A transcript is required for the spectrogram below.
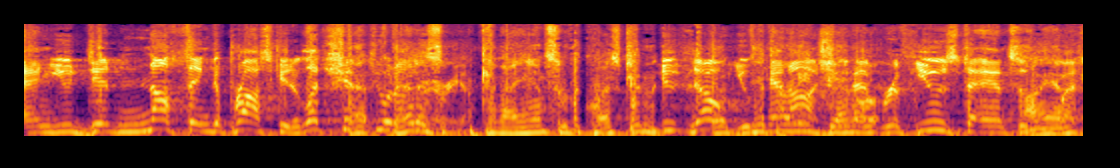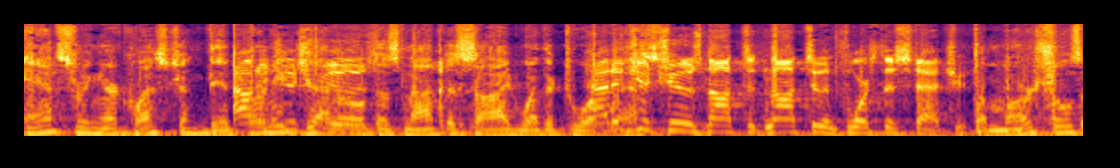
and you did nothing to prosecute it. Let's shift That- to another is- area. can I answer the question? You, no, The you Attorney cannot. General- you have refused to answer the question. I am question. answering your question. The How Attorney General choose- does not decide whether to arrest. How arrest. did you choose not to not to enforce this statute? The marshals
